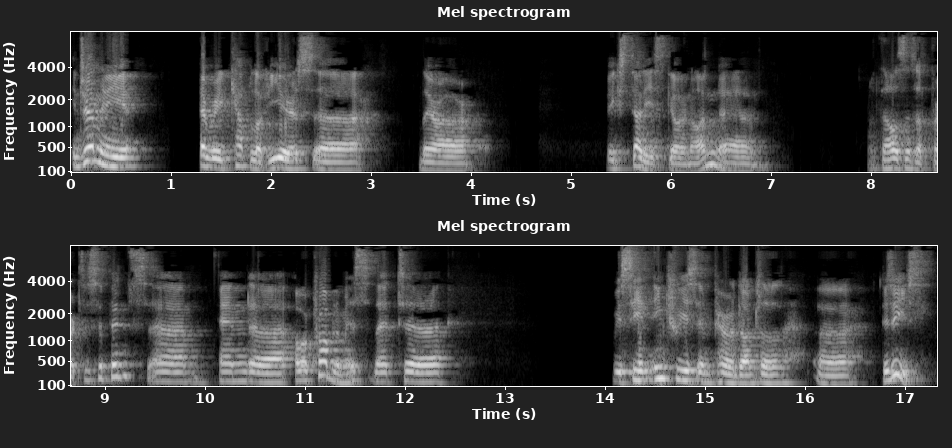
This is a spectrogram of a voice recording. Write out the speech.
in Germany, every couple of years, there are big studies going on thousands of participants. Um, and uh, our problem is that uh, we see an increase in periodontal uh, disease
